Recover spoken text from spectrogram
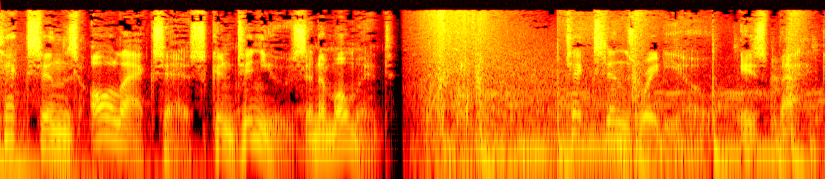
Texans All Access continues in a moment. Texans Radio is back.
